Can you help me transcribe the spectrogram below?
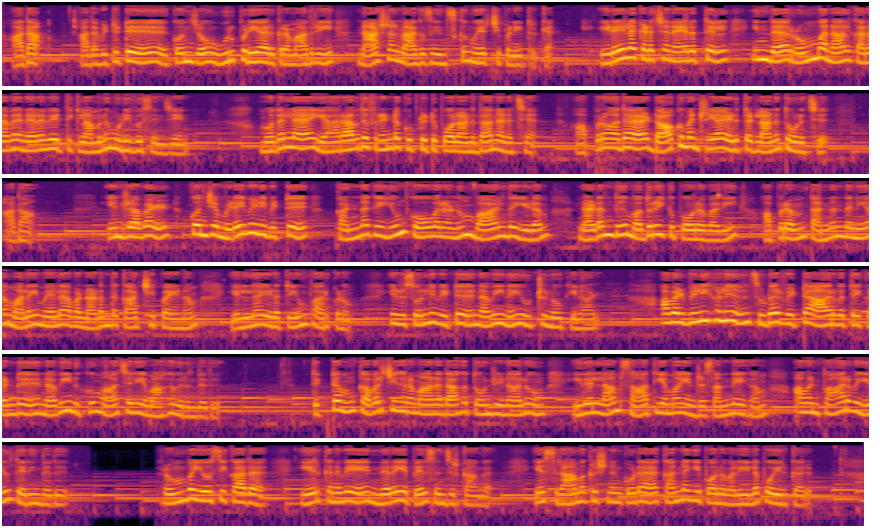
அதான் அதை விட்டுட்டு கொஞ்சம் உருப்படியாக இருக்கிற மாதிரி நேஷனல் மேகசின்ஸ்க்கு முயற்சி பண்ணிட்டு இருக்கேன். இடையில கிடைச்ச நேரத்தில் இந்த ரொம்ப நாள் கனவை நிறைவேற்றிக்கலாம்னு முடிவு செஞ்சேன். முதல்ல யாராவது ஃப்ரெண்டை கூப்பிட்டுட்டு போகலான்னு தான் நினச்சேன். அப்புறம் அதை டாக்குமெண்ட்ரியாக எடுத்துடலான்னு தோணுச்சு. அதான் என்று அவள் கொஞ்சம் இடைவெளி விட்டு கண்ணகையும் கோவலனும் வாழ்ந்த இடம் நடந்து மதுரைக்கு போன வழி அப்புறம் தன்னந்தனியா மலை மேல அவள் நடந்த காட்சி பயணம் எல்லா இடத்தையும் பார்க்கணும் என்று சொல்லிவிட்டு நவீனை உற்று நோக்கினாள். அவள் விழிகளில் சுடர்விட்ட ஆர்வத்தை கண்டு நவீனுக்கும் ஆச்சரியமாக இருந்தது திட்டம் கவர்ச்சிகரமானதாக தோன்றினாலும் இதெல்லாம் சாத்தியமா என்ற சந்தேகம் அவன் பார்வையில் தெரிந்தது. ரொம்ப யோசிக்காத. ஏற்கனவே நிறைய பேர் செஞ்சிருக்காங்க. எஸ் ராமகிருஷ்ணன் கூட கண்ணகி போன வழியில போயிருக்காரு.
